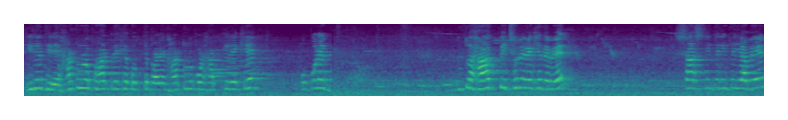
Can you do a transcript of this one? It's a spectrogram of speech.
ধীরে ধীরে হাঁটুর ওপর হাত রেখে করতে পারেন। হাঁটুর ওপর হাতকে রেখে উপরে দুটো হাত পেছনে রেখে দেবেন শ্বাস নিতে নিতে যাবেন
